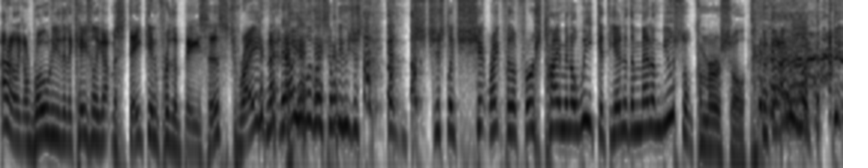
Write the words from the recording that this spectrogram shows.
I don't know, like a roadie that occasionally got mistaken for the bassist, right? Now, now you look like somebody who just got just like shit right for the first time in a week at the end of the Metamucil commercial. I mean, look, d-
